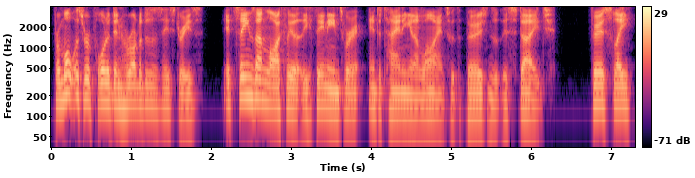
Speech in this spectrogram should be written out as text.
From what was reported in Herodotus' histories, it seems unlikely that the Athenians were entertaining an alliance with the Persians at this stage. Firstly,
